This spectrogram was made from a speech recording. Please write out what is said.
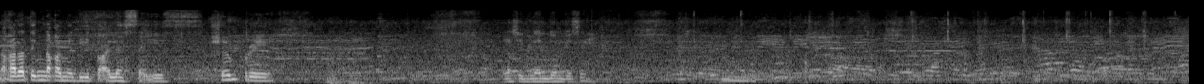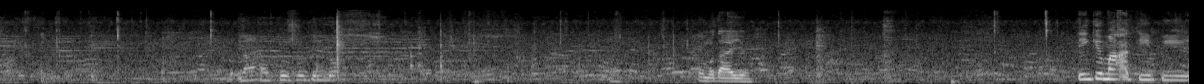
Nakarating na kami dito alas 6. Siyempre, Wala signal doon kasi. Nakakapuso din doon. Ay mo tayo. Thank you, mga atipi.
